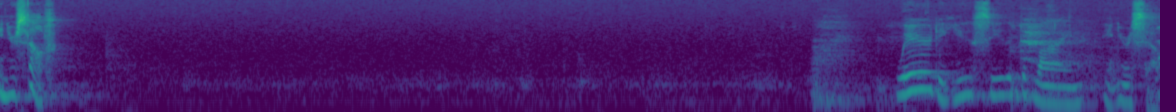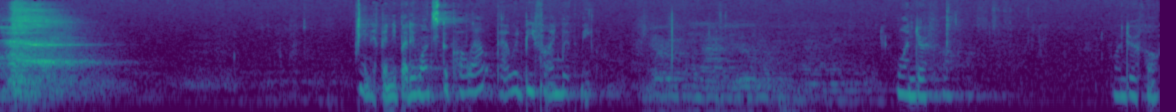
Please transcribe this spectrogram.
in yourself? Where do you see the divine in yourself? And if anybody wants to call out, that would be fine with. Wonderful. Wonderful.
